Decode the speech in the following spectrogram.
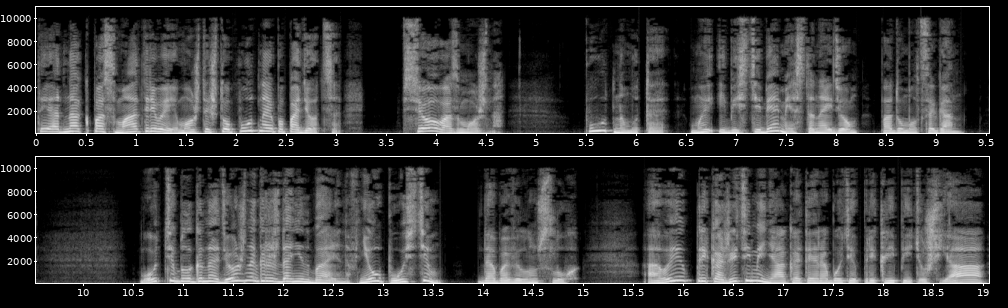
«Ты, однако, посматривай, может, и что путное попадется. Все возможно». «Путному-то мы и без тебя место найдем», — подумал цыган. «Будьте благонадежны, гражданин Баринов, не упустим», — добавил он вслух. «А вы прикажите меня к этой работе прикрепить, уж я...»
